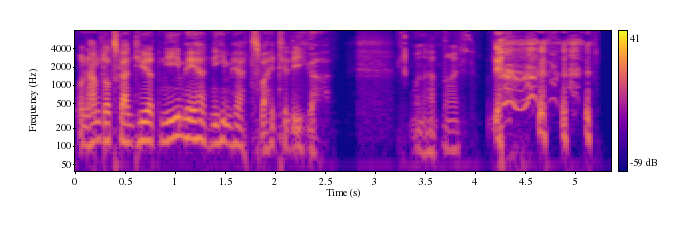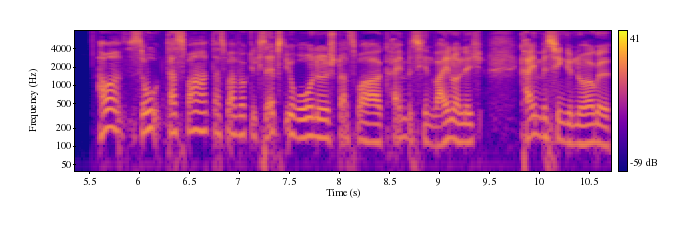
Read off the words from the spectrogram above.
und haben dort skandiert, nie mehr, nie mehr zweite Liga. Und hatten recht. Aber so, das war, das war wirklich selbstironisch, das war kein bisschen weinerlich, kein bisschen Genörgel.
